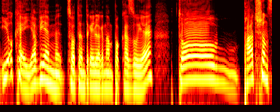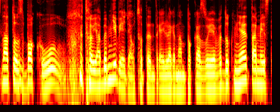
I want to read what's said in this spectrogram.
i okej, okay, ja wiem, co ten trailer nam pokazuje, to patrząc na to z boku, to ja bym nie wiedział, co ten trailer nam pokazuje. Według mnie tam jest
